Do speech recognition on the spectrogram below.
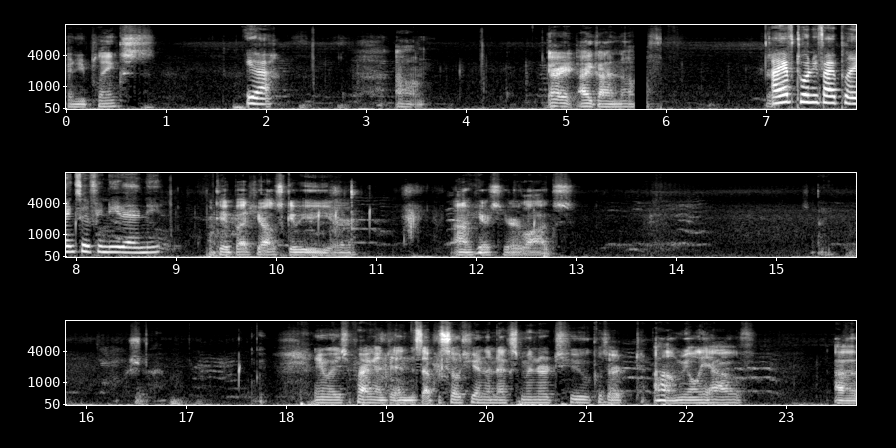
do I need planks. Yeah. Um, alright, I got enough. I have 25 planks if you need any. Okay, but here, I'll just give you your. Um, here's your logs. Okay. Anyways, we're probably going to end this episode here in the next minute or two because our um, we only have uh,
